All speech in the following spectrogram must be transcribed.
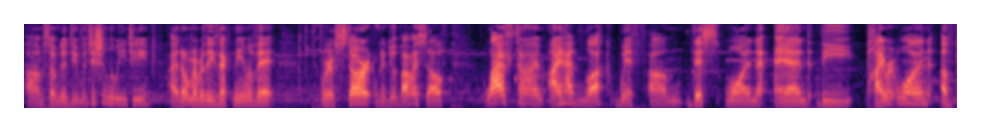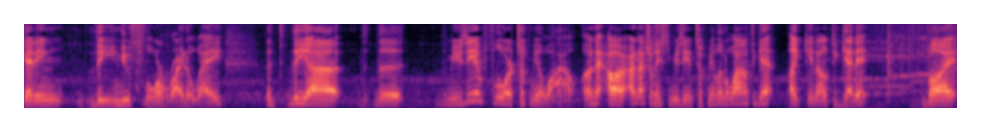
Um, so I'm going to do Magician Luigi. I don't remember the exact name of it. We're going to start. I'm going to do it by myself. last time I had luck with um, this one and the pirate one of getting the new floor right away. The the uh, the the museum floor took me a while. Un- uh, Unnatural History Museum took me a little while to get, like, you know, to get it. But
